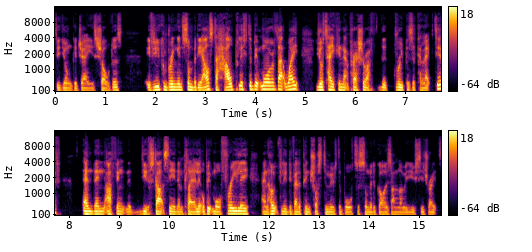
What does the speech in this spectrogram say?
the younger Jay's shoulders. If you can bring in somebody else to help lift a bit more of that weight, you're taking that pressure off the group as a collective. And then I think that you start seeing them play a little bit more freely and hopefully developing trust to move the ball to some of the guys on lower usage rates.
